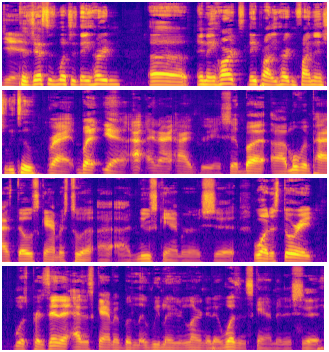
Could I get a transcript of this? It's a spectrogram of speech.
Yeah, Because just as much as they hurting uh, in their hearts, they probably hurting financially too. Right, but yeah, I, and I, I agree and shit. But uh, moving past those scammers to a, a, a new scammer and shit. Well, the story was presented as a scammer, but we later learned that it wasn't scamming and shit.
